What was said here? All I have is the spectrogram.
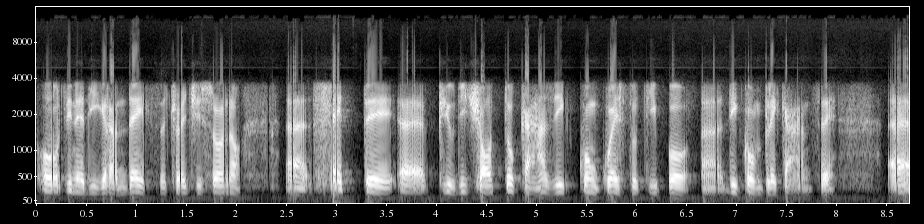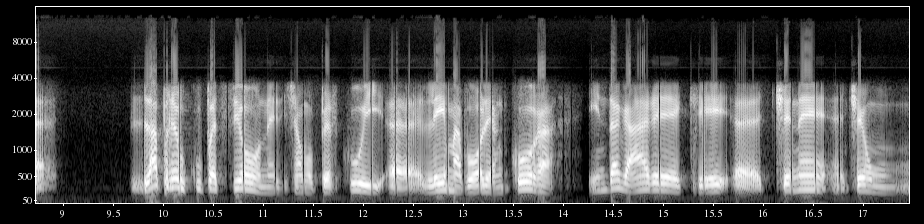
ordine di grandezza, cioè ci sono uh, 7 uh, più 18 casi con questo tipo di complicanze. la preoccupazione diciamo, per cui l'EMA vuole ancora indagare che c'è un,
